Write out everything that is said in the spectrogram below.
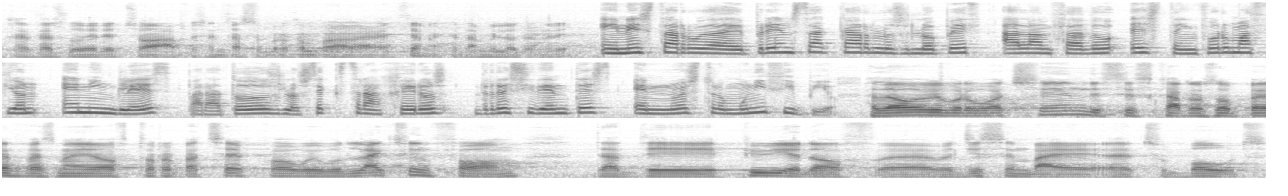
ejercer su derecho a presentarse, por ejemplo, a las elecciones, que también lo tendría. En esta rueda de prensa, Carlos López ha lanzado esta información en inglés para todos los extranjeros residentes en nuestro municipio. Hello everybody watching, this is Carlos López, Vice Mayor of Torre Pacheco. We would like to inform that the period of uh, registering by, uh, to vote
